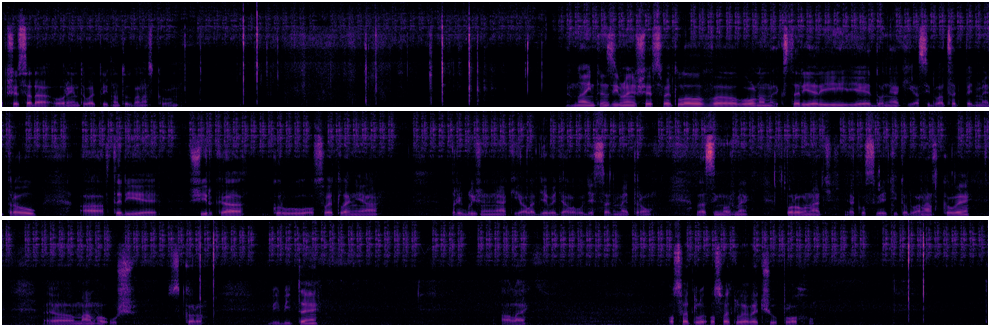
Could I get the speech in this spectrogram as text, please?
Lepšie sa dá orientovať pri tomto 12 kovom. Najintenzívnejšie svetlo v voľnom exteriéri je do nejakých asi 25 metrov a vtedy je šírka kruhu osvetlenia približne nejakých ale 9 alebo 10 metrov. Zase môžeme porovnať, ako svieti to 12 kové. E, mám ho už skoro vybité, ale osvetľuje, osvetľuje väčšiu plochu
